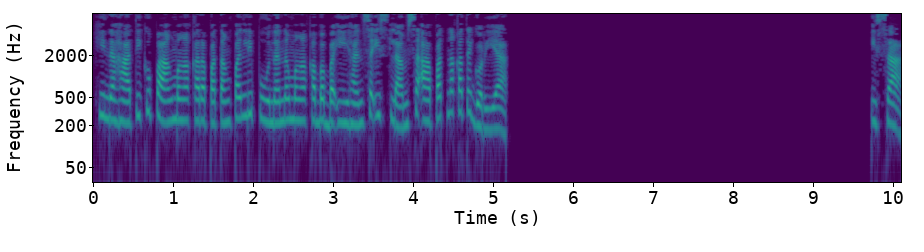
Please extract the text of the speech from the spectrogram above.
Hinahati ko pa ang mga karapatang panlipunan ng mga kababaihan sa Islam sa apat na kategorya. Isa,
